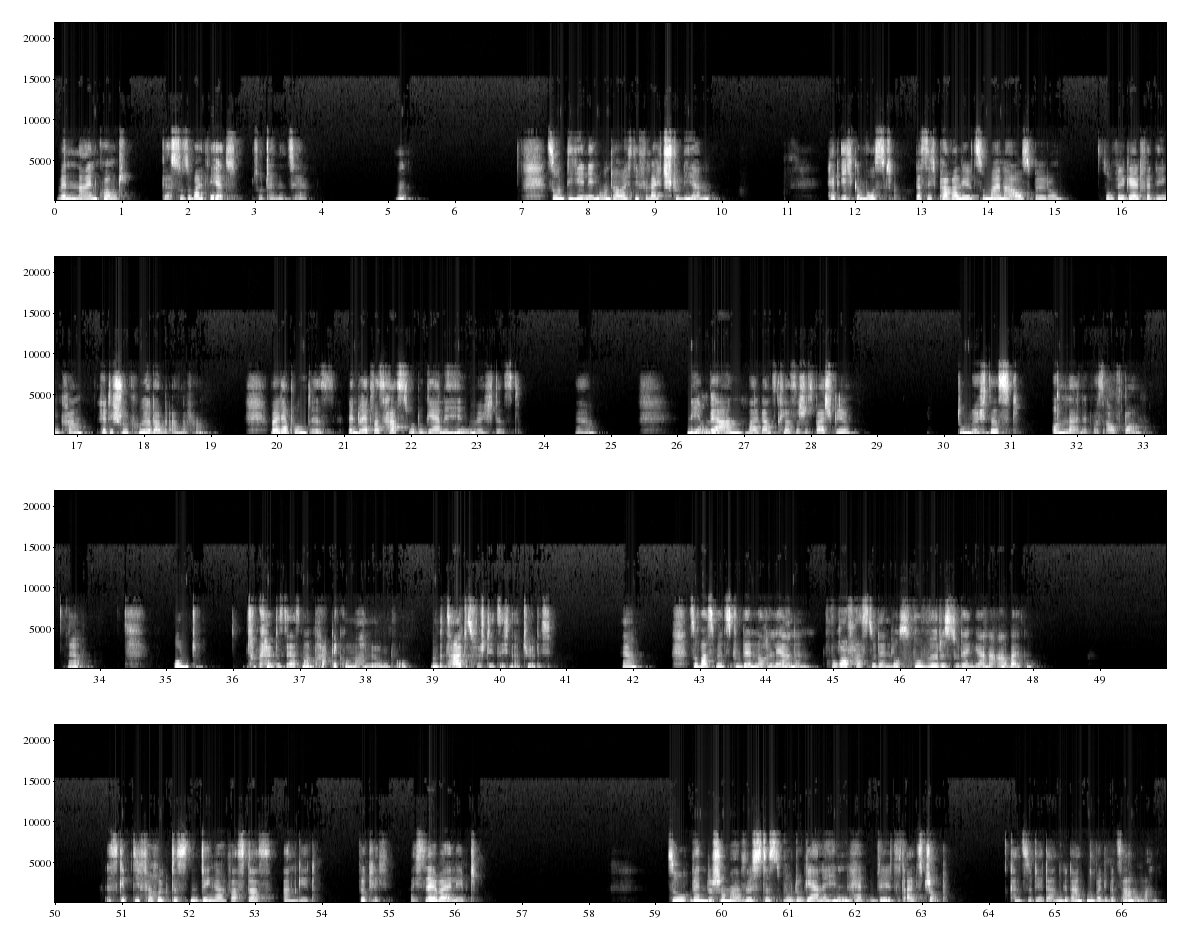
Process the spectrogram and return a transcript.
Wenn Nein kommt, wärst du so weit wie jetzt, so tendenziell. Hm? So, und diejenigen unter euch, die vielleicht studieren, hätte ich gewusst, dass ich parallel zu meiner Ausbildung so viel Geld verdienen kann, hätte ich schon früher damit angefangen. Weil der Punkt ist, wenn du etwas hast, wo du gerne hin möchtest, ja, nehmen wir an, mal ganz klassisches Beispiel, du möchtest online etwas aufbauen, ja, und du könntest erstmal ein Praktikum machen irgendwo. Ein bezahltes versteht sich natürlich. Ja? So was willst du denn noch lernen? Worauf hast du denn Lust? Wo würdest du denn gerne arbeiten? Es gibt die verrücktesten Dinge, was das angeht. Wirklich. Habe ich selber erlebt. So, wenn du schon mal wüsstest, wo du gerne hin willst als Job, kannst du dir dann Gedanken über die Bezahlung machen.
